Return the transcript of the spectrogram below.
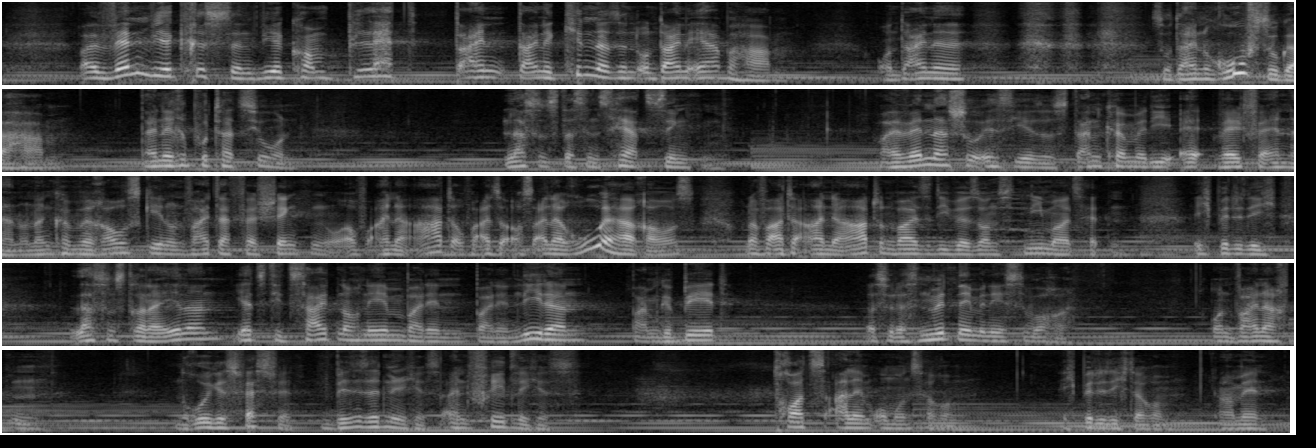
Weil wenn wir Christ sind, wir komplett dein, deine Kinder sind und dein Erbe haben. Und deine, so deinen Ruf sogar haben deine Reputation. Lass uns das ins Herz sinken. Weil wenn das so ist, Jesus, dann können wir die Welt verändern und dann können wir rausgehen und weiter verschenken auf eine Art, also aus einer Ruhe heraus und auf eine Art und Weise, die wir sonst niemals hätten. Ich bitte dich, lass uns daran erinnern, jetzt die Zeit noch nehmen bei den, bei den Liedern, beim Gebet, dass wir das mitnehmen nächste Woche und Weihnachten ein ruhiges Fest wird, ein besinnliches, ein friedliches trotz allem um uns herum. Ich bitte dich darum. Amen.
